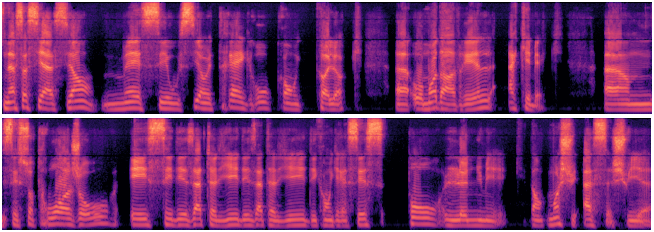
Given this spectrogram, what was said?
une association, mais c'est aussi un très gros colloque euh, au mois d'avril à Québec. Euh, c'est sur trois jours et c'est des ateliers, des ateliers, des congressistes pour le numérique. Donc, moi, je suis, euh,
